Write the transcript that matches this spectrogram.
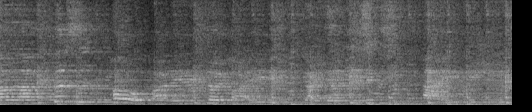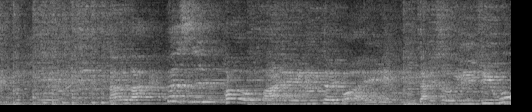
到那个时候，把你搂在怀里，在这里深情爱的。到那个时候，把你搂在怀里，再说一句。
